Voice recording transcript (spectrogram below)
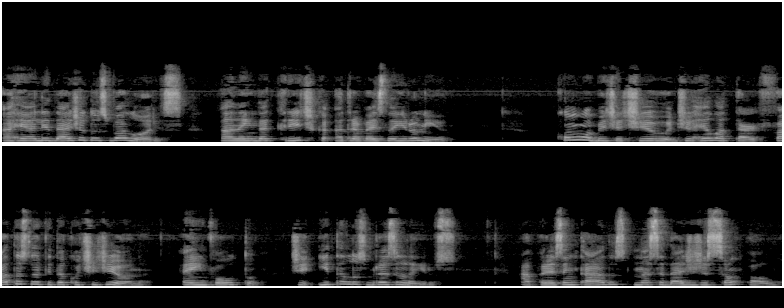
a realidade dos valores, além da crítica através da ironia, com o objetivo de relatar fatos da vida cotidiana, é envolto de ítalos brasileiros, apresentados na cidade de São Paulo.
